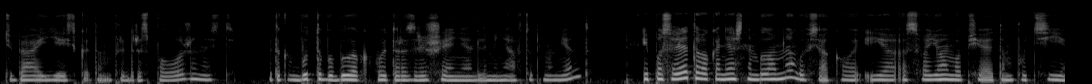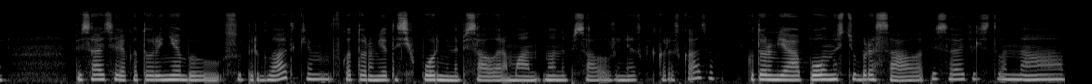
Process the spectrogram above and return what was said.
у тебя есть к этому предрасположенность. Это как будто бы было какое-то разрешение для меня в тот момент. И после этого, конечно, было много всякого, и о своем вообще этом пути писателя, который не был супер гладким, в котором я до сих пор не написала роман, но написала уже несколько рассказов, в котором я полностью бросала писательство на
